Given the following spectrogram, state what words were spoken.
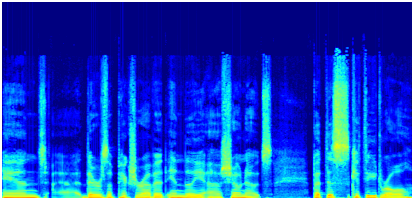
and uh, there's a picture of it in the uh, show notes. But this cathedral,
